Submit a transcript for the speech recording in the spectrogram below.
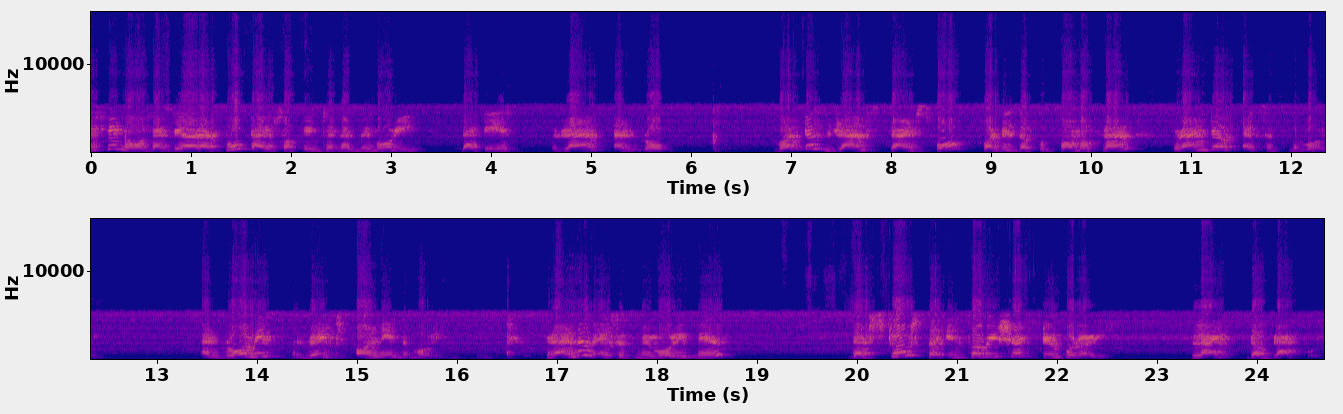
As we know that there are two types of internal memory, that is RAM and ROM. What does RAM stands for? What is the full form of RAM? Random access memory. And ROM is read-only memory. Random access memory means that stores the information temporarily like the blackboard.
